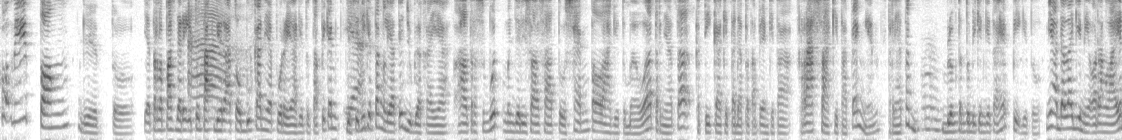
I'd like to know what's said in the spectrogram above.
Kok metong gitu. Ya terlepas dari itu Ah. takdir atau bukan ya Pur ya gitu. Tapi kan di Iya. sini kita ngelihatnya juga kayak hal tersebut menjadi salah satu sampel lah gitu bahwa ternyata ketika kita dapat apa yang kita rasa kita pengen ternyata belum tentu bikin kita happy gitu. Ini ada lagi nih orang lain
